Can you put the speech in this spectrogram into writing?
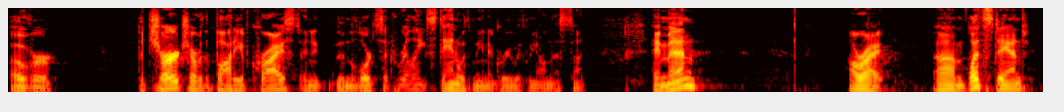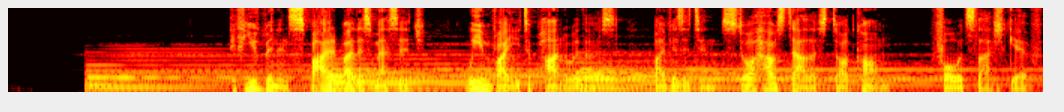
over the church, over the body of Christ, and then the Lord said, "Really stand with me and agree with me on this, son." Amen. All right, um, let's stand. If you've been inspired by this message we invite you to partner with us by visiting storehousedallas.com forward slash give.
